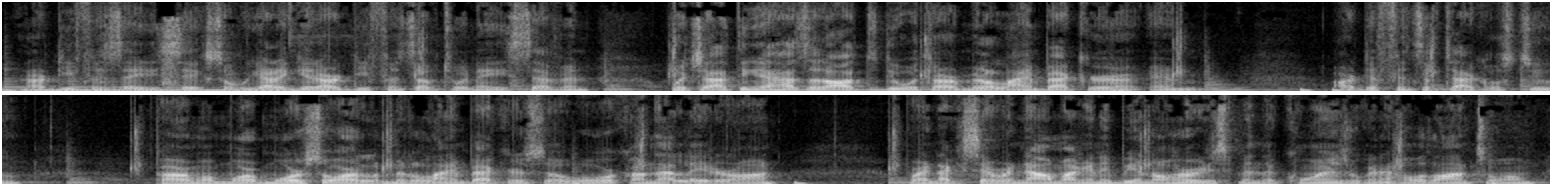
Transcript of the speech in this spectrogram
and our defense is 86. So we got to get our defense up to an 87, which I think it has a lot to do with our middle linebacker and our defensive tackles too. Probably more more so our middle linebacker. So we'll work on that later on. But like I said, right now I'm not going to be in a hurry to spend the coins. We're going to hold on to them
